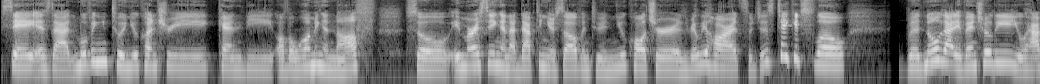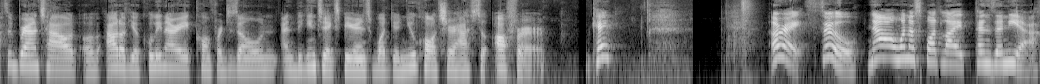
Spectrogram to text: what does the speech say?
say is that moving to a new country can be overwhelming enough. So immersing and adapting yourself into a new culture is really hard. So just take it slow but know that eventually you have to branch out of out of your culinary comfort zone and begin to experience what your new culture has to offer. Okay? All right. So, now I want to spotlight Tanzania.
